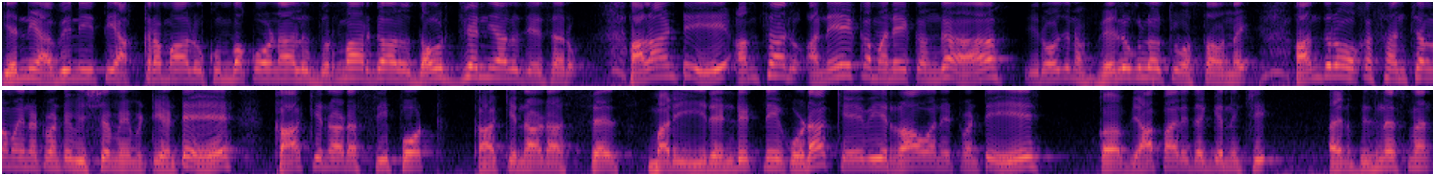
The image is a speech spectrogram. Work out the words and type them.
ఎన్ని అవినీతి అక్రమాలు కుంభకోణాలు దుర్మార్గాలు దౌర్జన్యాలు చేశారు అలాంటి అంశాలు అనేకం అనేకంగా ఈ రోజున వెలుగులోకి వస్తూ ఉన్నాయి. అందులో ఒక సంచలనమైనటువంటి విషయం ఏమిటి అంటే కాకినాడ సీపోర్ట్ కాకినాడ సెస్ మరి ఈ రెండింటినీ కూడా కేవీ రావు అనేటువంటి ఒక వ్యాపారి దగ్గర నుంచి ఆయన బిజినెస్ మ్యాన్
